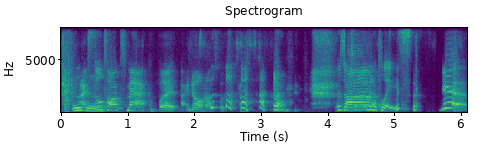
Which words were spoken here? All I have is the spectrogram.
Mm-hmm. I still talk smack, but I know I'm not supposed to. There's a time uh, and a uh, place. Yeah.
